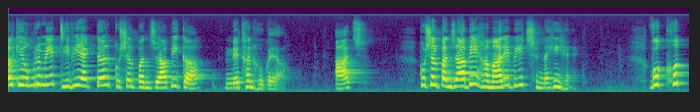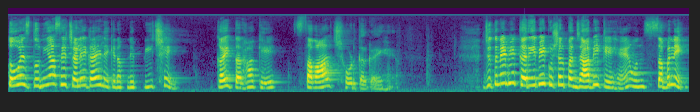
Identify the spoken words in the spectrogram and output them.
साल की उम्र में टीवी एक्टर कुशल पंजाबी का निधन हो गया। आज कुशल पंजाबी हमारे बीच नहीं है। वो खुद तो इस दुनिया से चले गए, लेकिन अपने पीछे कई तरह के सवाल छोड़ कर गए हैं। जितने भी करीबी कुशल पंजाबी के हैं, उन सबने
